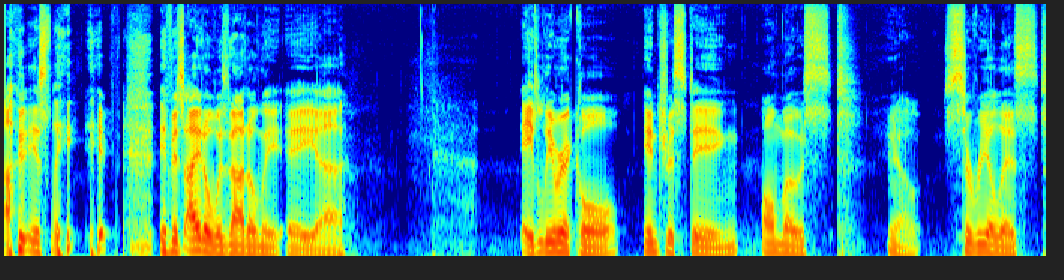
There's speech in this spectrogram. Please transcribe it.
obviously, if if his idol was not only a uh, a lyrical, interesting, almost you know surrealist,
